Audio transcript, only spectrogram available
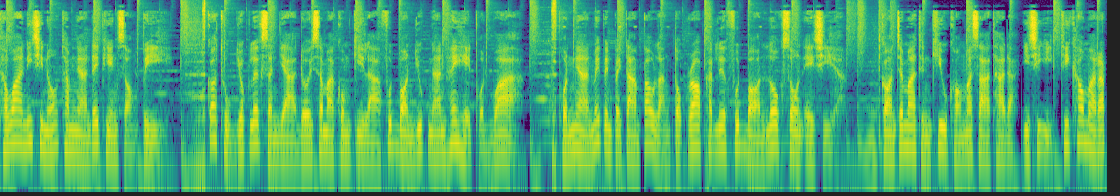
ทว่านิชิโนะทำงานได้เพียง 2 ปี ก็ถูกยกเลิกสัญญาโดยสมาคมกีฬาฟุตบอลยุคนั้นให้เหตุผลว่า ผลงานไม่เป็นไปตามเป้าหลังตกรอบคัดเลือกฟุตบอลโลกโซนเอเชีย ก่อนจะมาถึงคิวของมาซาทาดะอิชิอิที่เข้ามารับ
